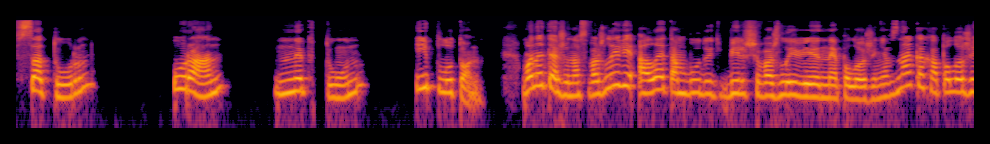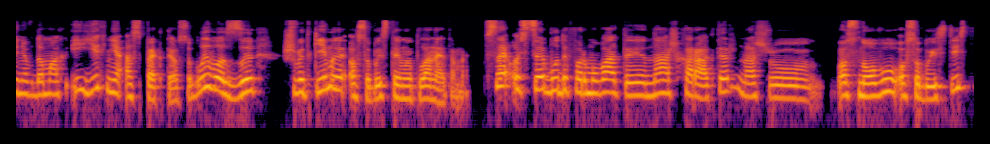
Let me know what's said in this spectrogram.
Сатурн, Уран. Нептун і Плутон. Вони теж у нас важливі, але там будуть більш важливі не положення в знаках, а положення в домах і їхні аспекти, особливо з швидкими особистими планетами. Все ось це буде формувати наш характер, нашу основу, особистість,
